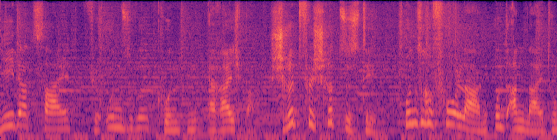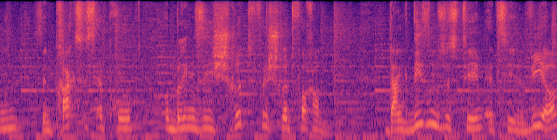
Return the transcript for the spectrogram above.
jederzeit für unsere Kunden erreichbar. Schritt-für-Schritt-System. Unsere Vorlagen und Anleitungen sind praxiserprobt und bringen Sie Schritt für Schritt voran. Dank diesem System erzielen wir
